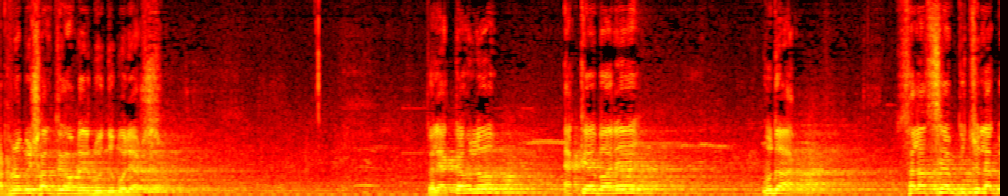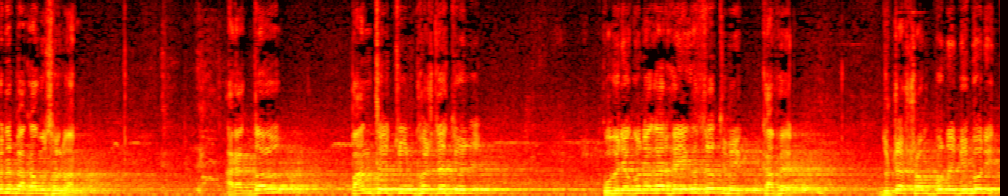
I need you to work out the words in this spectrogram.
আটানব্বই সাল থেকে আমরা এর বিরুদ্ধে বলে আসছি। তাহলে একটা হলো একেবারে উদার। সালাদ সিয়াম কিচ্ছু লাগবে না পাকা মুসলমান। আর দল পান থেকে চুন খসলে তুমি কবিরে গুণাগার হয়ে গেছো তুমি কাফের। দুটা সম্পূর্ণ বিপরীত।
